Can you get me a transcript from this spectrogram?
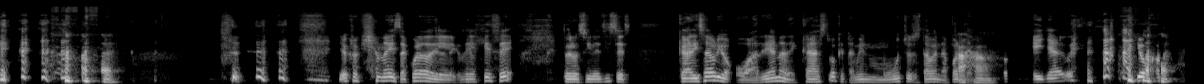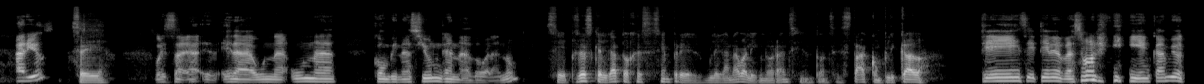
Yo creo que ya nadie se acuerda del, GC, pero si les dices Carisaurio o Adriana de Castro, que también muchos estaban en la parte de ella, güey, yo varios, sí. pues ah, era una, una combinación ganadora, ¿no? Sí, pues es que el gato GC siempre le ganaba la ignorancia, entonces estaba complicado. Sí, sí, tiene razón. Y en cambio,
